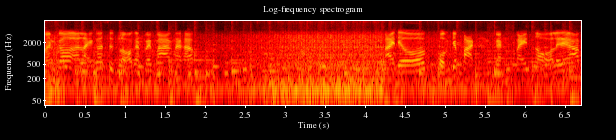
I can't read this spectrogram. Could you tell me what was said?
มันก็อะไรก็สึกหลอกันไปบ้างนะครับไปเดี๋ยวผมจะปั่นกันไปต่อเลยนะครับ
